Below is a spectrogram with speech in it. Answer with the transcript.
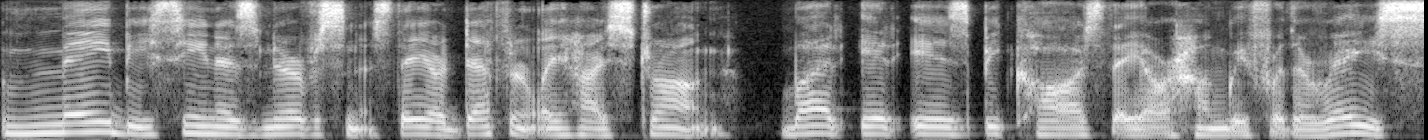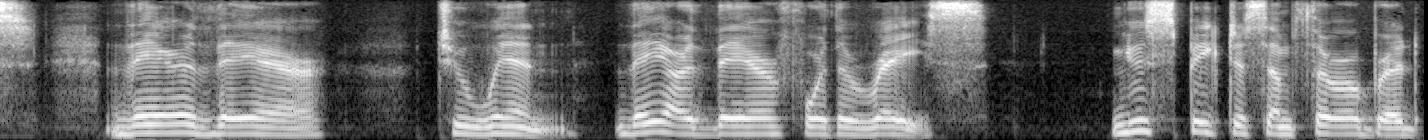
may be seen as nervousness. They are definitely high strung, but it is because they are hungry for the race. They're there to win. They are there for the race. You speak to some thoroughbred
